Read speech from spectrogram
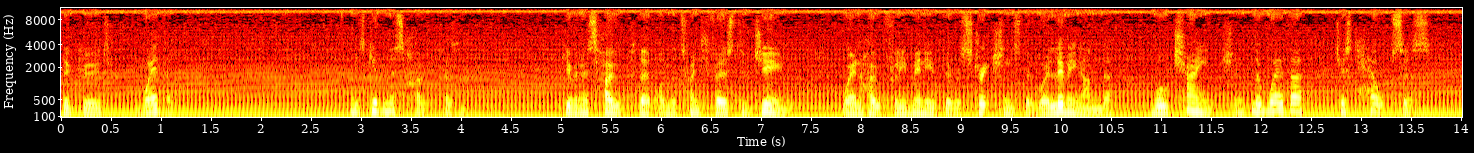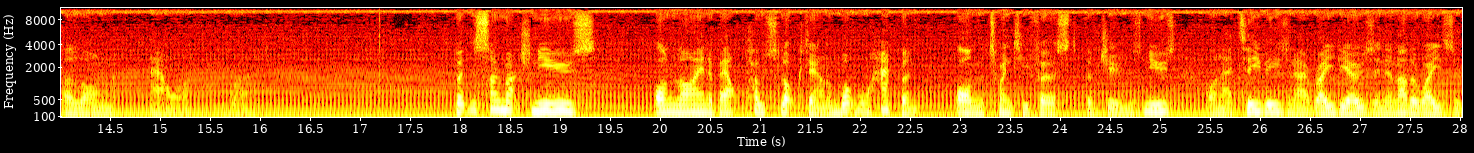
the good weather. And it's given us hope, hasn't it? Given us hope that on the 21st of June, when hopefully many of the restrictions that we're living under will change and the weather just helps us along our way. But there's so much news online about post-lockdown and what will happen on the 21st of June. There's news on our TVs and our radios and in other ways of,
